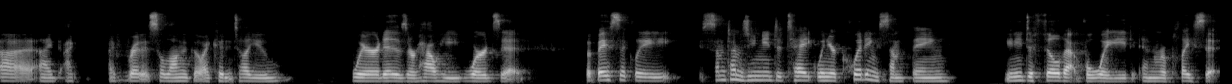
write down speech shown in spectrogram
uh, I, I I've read it so long ago I couldn't tell you where it is or how he words it, but basically sometimes you need to take when you're quitting something you need to fill that void and replace it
